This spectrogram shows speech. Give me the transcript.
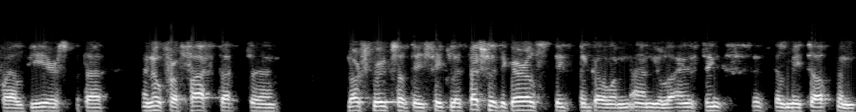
12 years, but uh, I know for a fact that uh, large groups of these people, especially the girls, they go on annual outings, they still meet up, and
